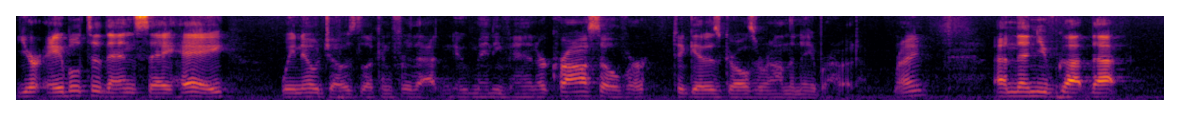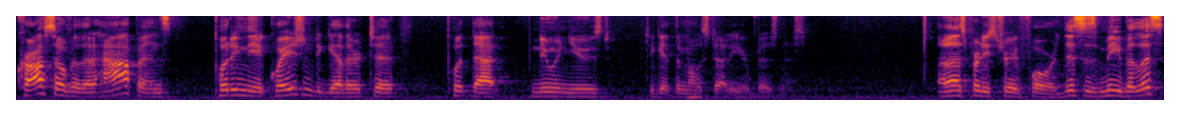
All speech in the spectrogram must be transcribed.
you're able to then say, Hey, we know Joe's looking for that new minivan or crossover to get his girls around the neighborhood, right? And then you've got that crossover that happens, putting the equation together to put that new and used to get the most out of your business. And that's pretty straightforward. This is me, but let's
